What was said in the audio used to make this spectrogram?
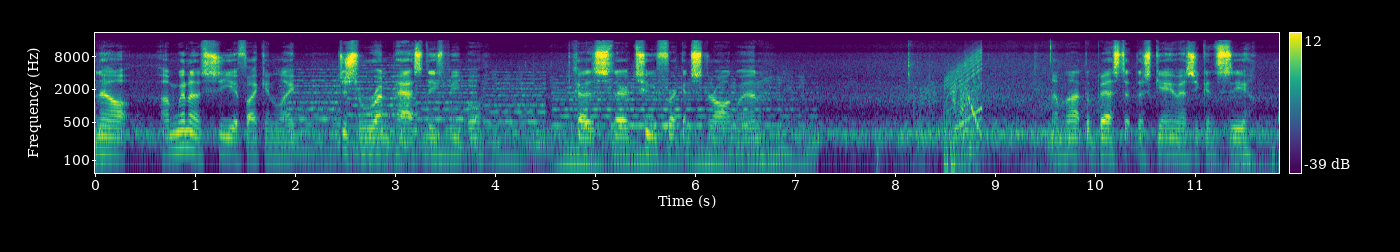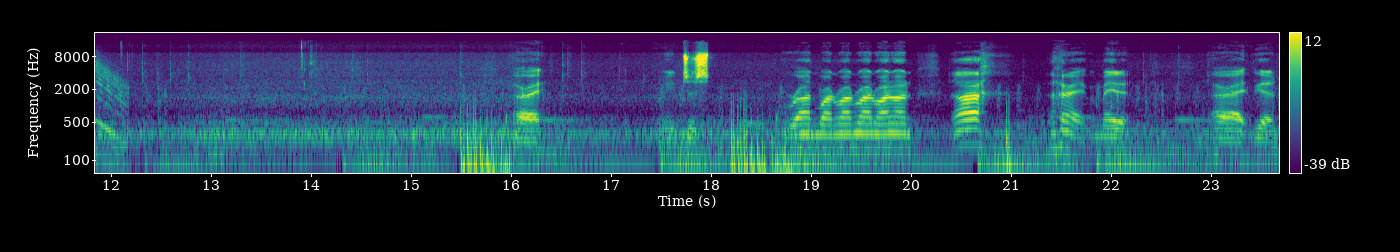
Now, I'm gonna see if I can, like, just run past these people. Because they're too freaking strong, man. I'm not the best at this game, as you can see. Alright. Let me just run, run, run, run, run, run. Ah! Alright, we made it. Alright, good.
